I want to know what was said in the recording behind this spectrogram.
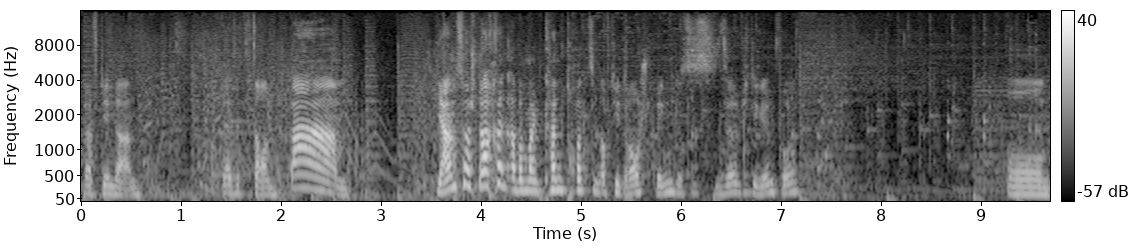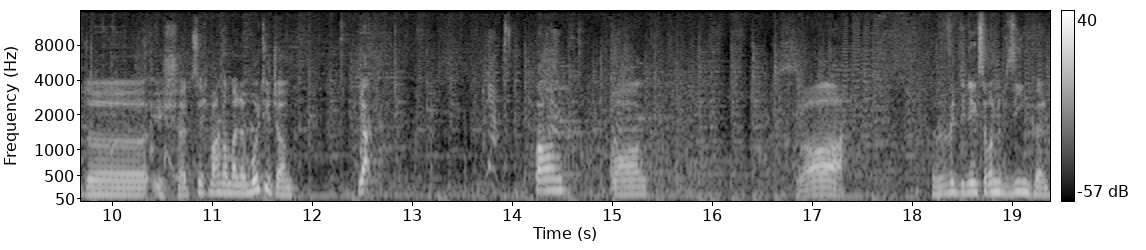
Greif den da an. Der ist jetzt down. Bam! Die haben zwar Stacheln, aber man kann trotzdem auf die drauf springen. Das ist eine sehr wichtige Info. Und äh, ich schätze, ich mache noch mal eine Multijump. Ja. Bonk, bonk. So. Damit wir die nächste Runde besiegen können.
